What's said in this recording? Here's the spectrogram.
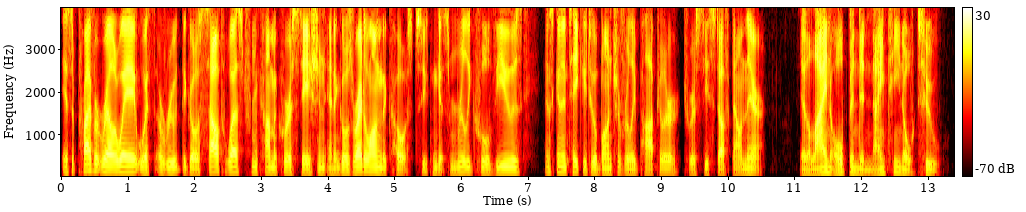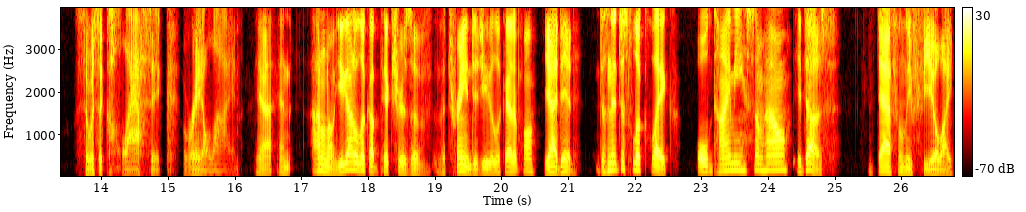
It's a private railway with a route that goes southwest from Kamakura Station and it goes right along the coast. So you can get some really cool views and it's going to take you to a bunch of really popular touristy stuff down there. Yeah, the line opened in 1902. So it's a classic rail line. Yeah. And I don't know, you got to look up pictures of the train. Did you look at it, Paul? Yeah, I did. Doesn't it just look like old timey somehow? It does. Definitely feel like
